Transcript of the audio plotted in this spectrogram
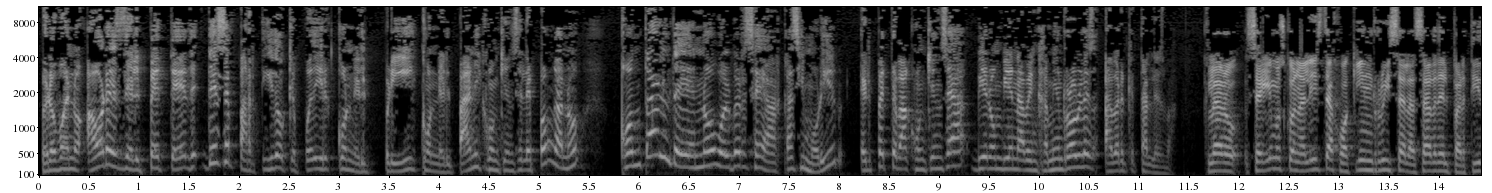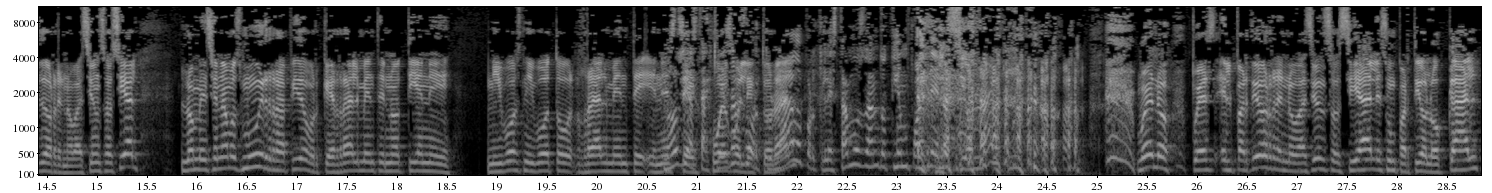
Pero bueno, ahora es del PT, de, de ese partido que puede ir con el PRI, con el PAN y con quien se le ponga, ¿no? Con tal de no volverse a casi morir, el PT va con quien sea. Vieron bien a Benjamín Robles, a ver qué tal les va. Claro, seguimos con la lista. Joaquín Ruiz Salazar del Partido Renovación Social. Lo mencionamos muy rápido porque realmente no tiene ni voz ni voto realmente en no, este hasta aquí juego es afortunado electoral. porque le estamos dando tiempo al de Nacional. Bueno, pues el Partido Renovación Social es un partido local,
